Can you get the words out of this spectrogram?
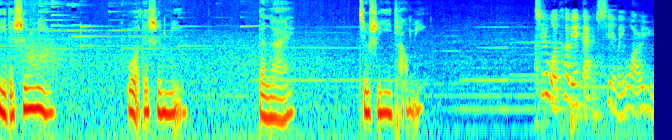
你的生命，我的生命，本来就是一条命。其实我特别感谢维吾尔语，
